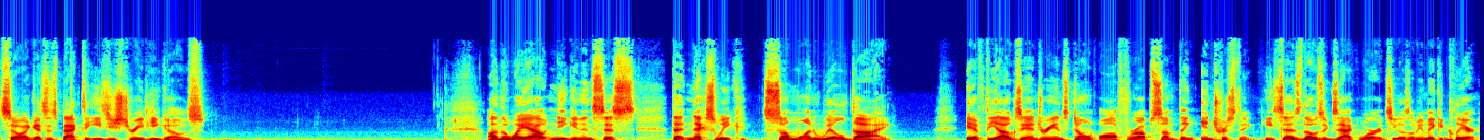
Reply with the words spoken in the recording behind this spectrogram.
So I guess it's back to Easy Street he goes. On the way out, Negan insists that next week someone will die if the Alexandrians don't offer up something interesting. He says those exact words. He goes, Let me make it clear.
